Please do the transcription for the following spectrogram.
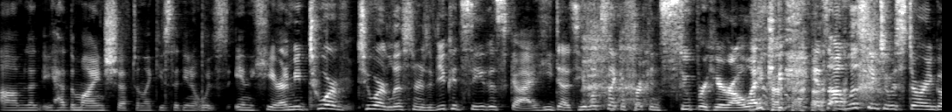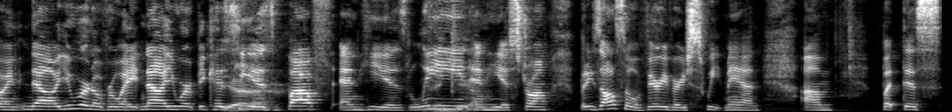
um, then you had the mind shift, and like you said, you know, it was in here. I mean, to our to our listeners, if you could see this guy, he does. He looks like a freaking superhero. Like it's, I'm listening to his story and going, "No, you weren't overweight. No, you weren't," because yeah. he is buff and he is lean and he is strong. But he's also a very very sweet man. Um, but this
